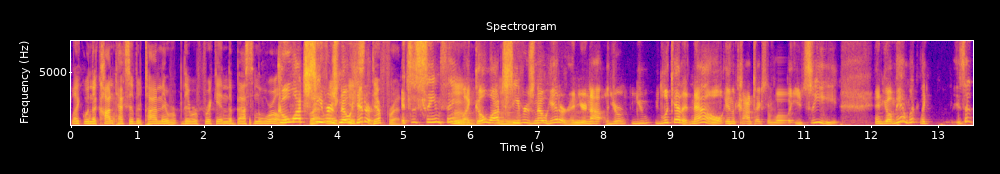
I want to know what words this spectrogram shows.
Like when the context of their time, they were they were freaking the best in the world. Go watch but, Seaver's like, no hitter. Different. It's the same thing. Mm. Like go watch mm-hmm. Seaver's no hitter, and you're not you're you look at it now in the context of what you see, and go, man, what like is that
